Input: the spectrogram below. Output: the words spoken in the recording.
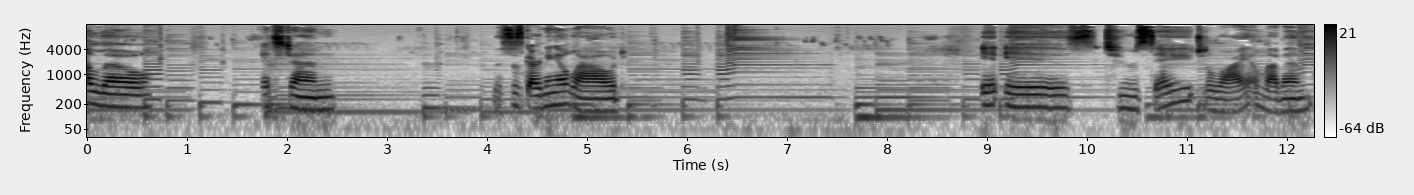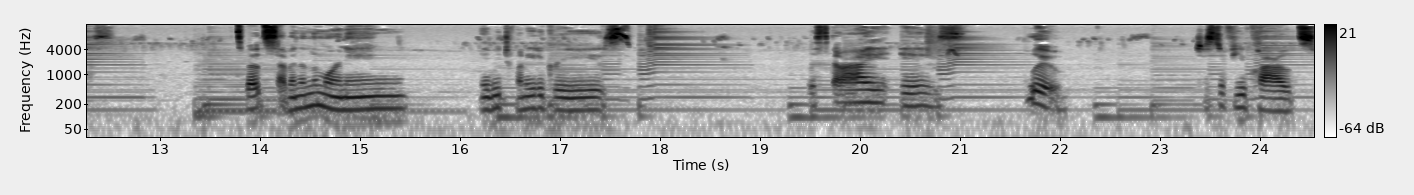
Hello, it's Jen. This is Gardening Out Loud. It is Tuesday, July 11th. It's about 7 in the morning, maybe 20 degrees. The sky is blue, just a few clouds.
